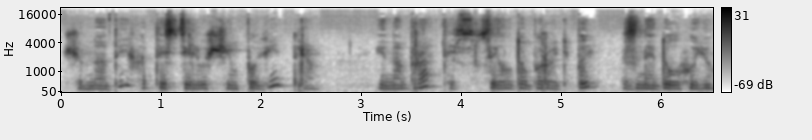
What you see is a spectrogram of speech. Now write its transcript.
щоб надихатись цілющим повітрям і набратись сил до боротьби з недугою.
